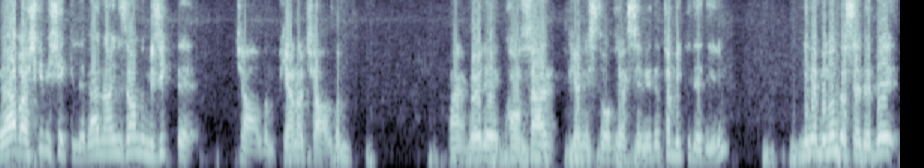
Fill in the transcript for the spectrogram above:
Veya başka bir şekilde ben aynı zamanda müzik de çaldım, piyano çaldım. Yani böyle konser piyanisti olacak seviyede tabii ki de değilim. Yine bunun da sebebi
